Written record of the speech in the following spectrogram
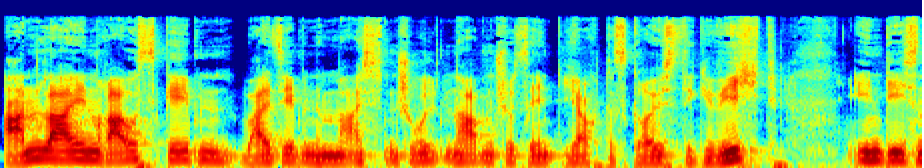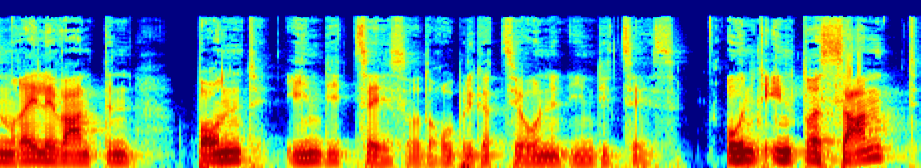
Anleihen rausgeben, weil sie eben die meisten Schulden haben, schlussendlich auch das größte Gewicht in diesen relevanten Bond-Indizes oder Obligationen-Indizes. Und interessant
